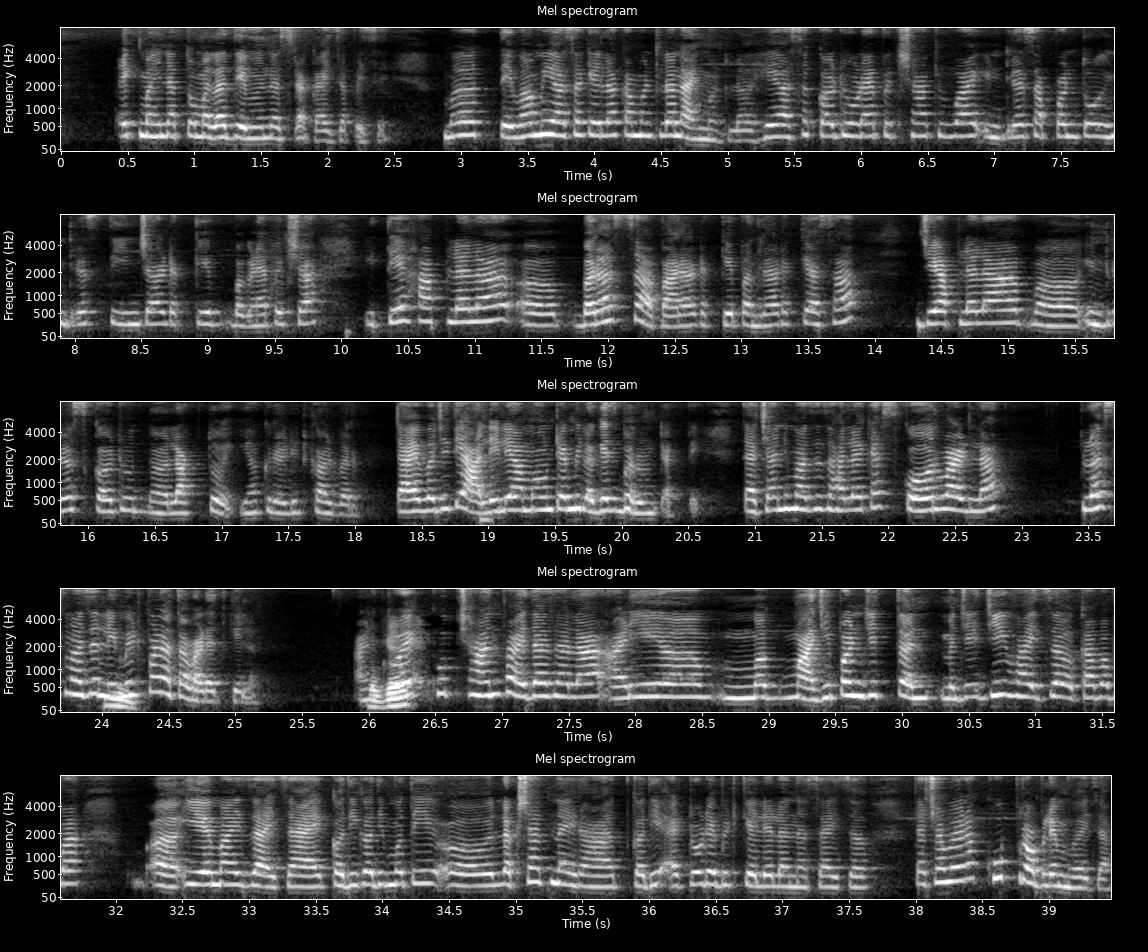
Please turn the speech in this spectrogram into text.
एक महिन्यात तो मला देऊनच टाकायचा पैसे. मग तेव्हा मी असं केलं का म्हटलं नाही म्हटलं. हे असं कट होण्यापेक्षा किंवा इंटरेस्ट आपण तो इंटरेस्ट तीन चार टक्के बघण्यापेक्षा इथे हा आपल्याला बराचसा बारा टक्के पंधरा टक्के असा जे आपल्याला इंटरेस्ट कट होत लागतोय या क्रेडिट कार्डवर त्याऐवजी ती आलेली अमाऊंट आहे मी लगेच भरून टाकते. त्याच्याने माझं झालं काय स्कोअर वाढला. प्लस माझं लिमिट पण आता वाढत गेलं. आणि तो एक खूप छान फायदा झाला आणि मग माझी पण जी तण म्हणजे जी व्हायचं का बाबा ई एम आय जायचा आहे. कधी कधी मग ती लक्षात नाही राहत. कधी ॲटो डेबिट केलेलं नसायचं. त्याच्यामुळे ना खूप प्रॉब्लेम व्हायचा.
